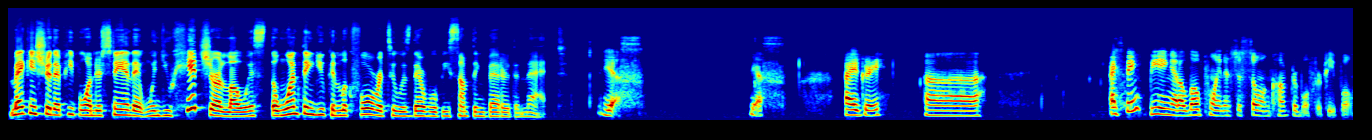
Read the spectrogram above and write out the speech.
making sure that people understand that when you hit your lowest, the one thing you can look forward to is there will be something better than that. Yes. Yes. I agree. Uh, I think being at a low point is just so uncomfortable for people.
